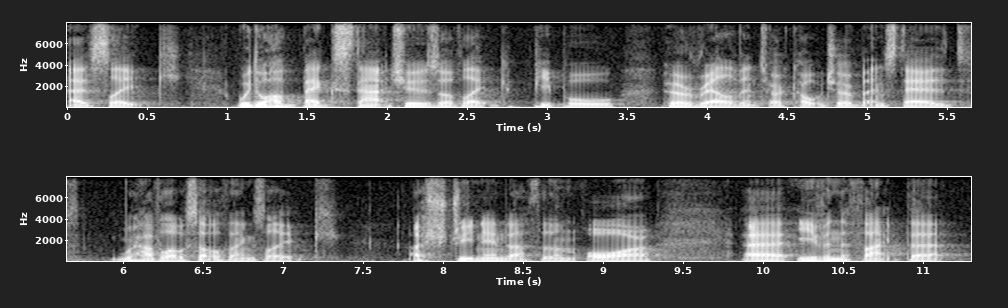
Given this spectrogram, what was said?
It's like we don't have big statues of like people who are relevant to our culture, but instead we have little subtle things like a street named after them, or uh, even the fact that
